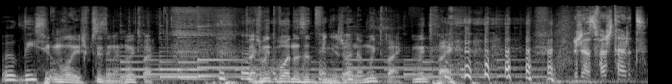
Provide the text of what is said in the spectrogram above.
O lixo. No lixo, precisamente. Muito bem. Tu és muito boa nas adivinhas, Joana. Muito bem, muito bem. Já se faz tarde.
